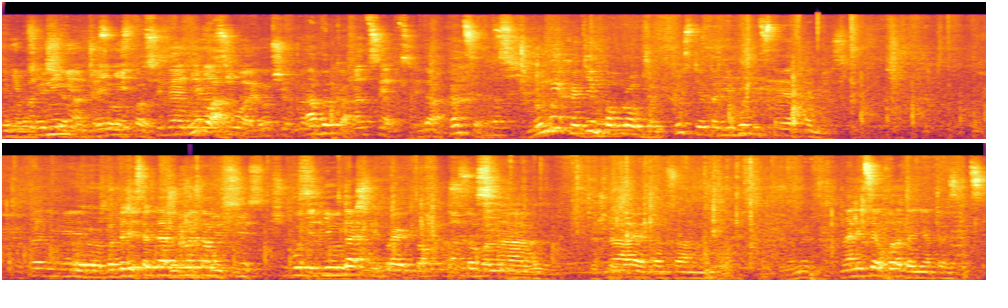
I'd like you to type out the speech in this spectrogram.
Не под меня, я не, себя не Не важно. называю вообще А как? концепции. Да, концепт. Но мы хотим попробовать, пусть это не будет стоять на месте. По крайней мере, Подожди, если даже в этом здесь- будет неудачный проект, то он особо на, на этом самом, на лице города не отразится.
